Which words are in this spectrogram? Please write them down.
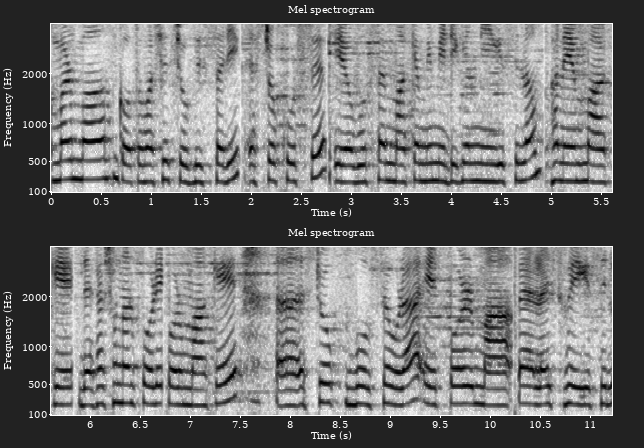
আমার মা গত মাসের চব্বিশ তারিখ স্ট্রোক করছে। এই অবস্থায় মাকে আমি মেডিকেল নিয়ে গেছিলাম। ওখানে মাকে দেখাশোনার পরে ওর মাকে স্ট্রোক বলছে ওরা। এরপর মা প্যারালাইজ হয়ে গেছিল।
